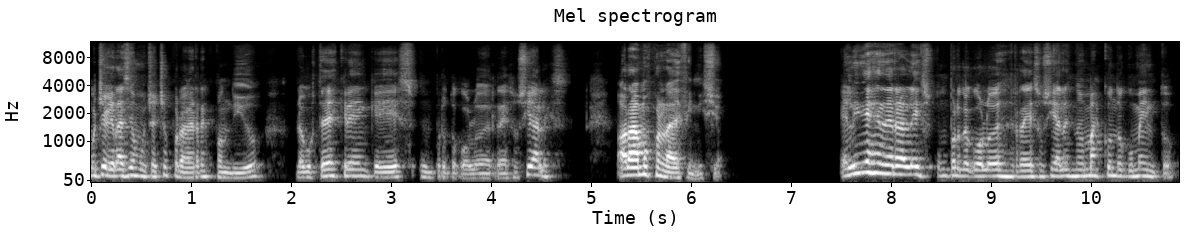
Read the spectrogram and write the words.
Muchas gracias muchachos por haber respondido lo que ustedes creen que es un protocolo de redes sociales. Ahora vamos con la definición. En líneas generales, un protocolo de redes sociales no es más que un documento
